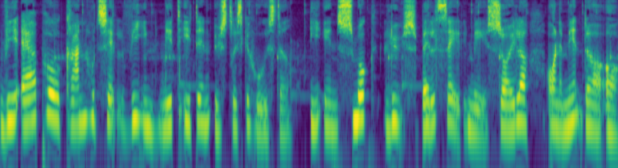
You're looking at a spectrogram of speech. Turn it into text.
Vi er på Grand Hotel Wien midt i den østriske hovedstad. I en smuk, lys balsal med søjler, ornamenter og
